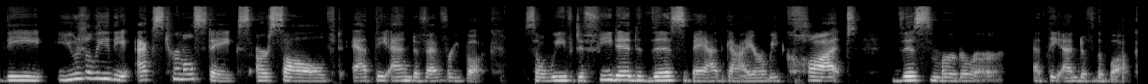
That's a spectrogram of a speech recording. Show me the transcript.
the usually the external stakes are solved at the end of every book. So we've defeated this bad guy or we caught this murderer at the end of the book.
